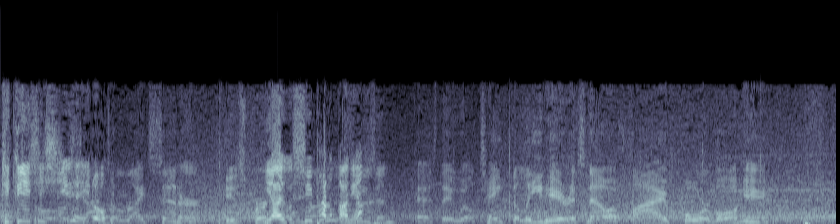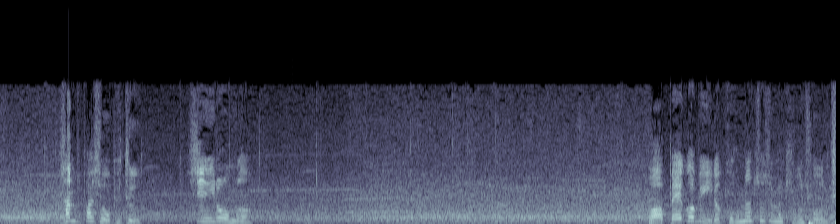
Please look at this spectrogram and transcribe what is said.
DTC 시즌 1호. to right center. His first 야, 이거 수입하는 거 아니야? season As they will take the lead here, it's now a 5-4 ball game. 385피트. 시즌 1호 홈런. 와, 백업이 이렇게 홈런 쳐주면 기분 좋은데.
